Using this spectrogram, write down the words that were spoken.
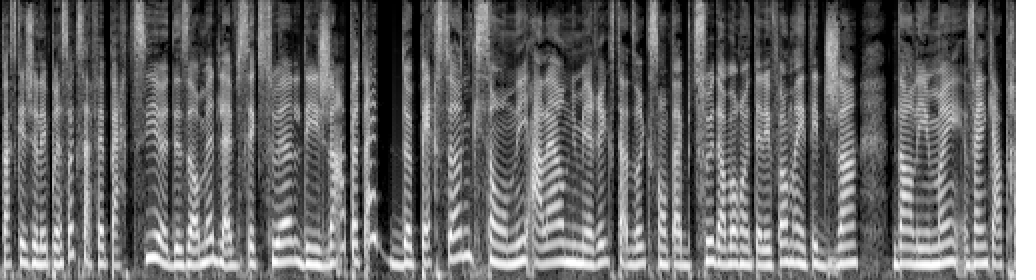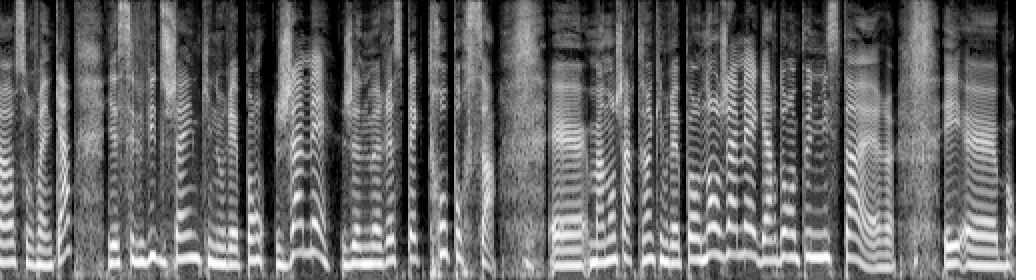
parce que j'ai l'impression que ça fait partie euh, désormais de la vie sexuelle des gens, peut-être de personnes qui sont nées à l'ère numérique, c'est-à-dire qui sont habituées d'avoir un téléphone intelligent dans les mains 24 heures sur 24. Il y a Sylvie Duchesne qui nous répond jamais, je ne me respecte trop pour ça. Euh, Manon Chartrand qui me répond non jamais, gardons un peu de mystère. Et euh, bon,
